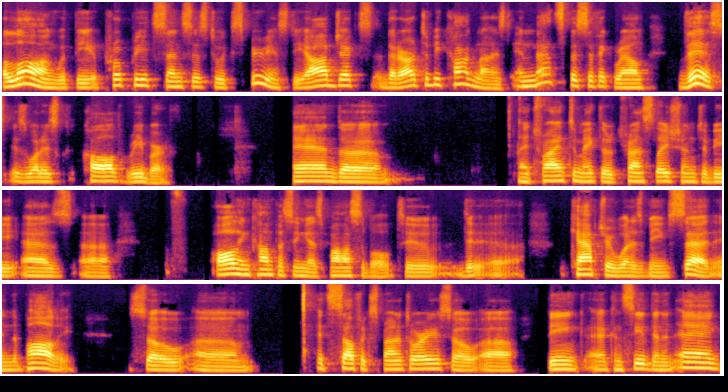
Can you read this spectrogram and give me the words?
along with the appropriate senses to experience the objects that are to be cognized in that specific realm. This is what is called rebirth. And uh, I tried to make the translation to be as uh, all encompassing as possible to uh, capture what is being said in the Pali. So, um, it's self-explanatory. So uh, being uh, conceived in an egg,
